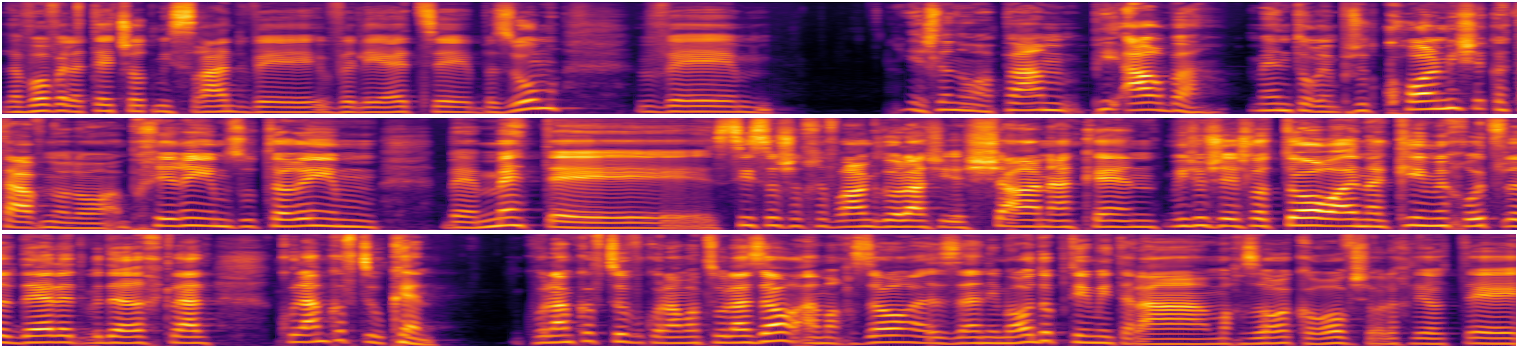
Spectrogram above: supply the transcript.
לבוא ולתת שעות משרד ו- ולייעץ אה, בזום. ו... יש לנו הפעם פי ארבע מנטורים, פשוט כל מי שכתבנו לו, בכירים, זוטרים, באמת, אה, סיסו של חברה גדולה שישר ענה כן, מישהו שיש לו תור ענקי מחוץ לדלת בדרך כלל, כולם קפצו כן. כולם קפצו וכולם רצו לעזור. המחזור, אז אני מאוד אופטימית על המחזור הקרוב שהולך להיות אה,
